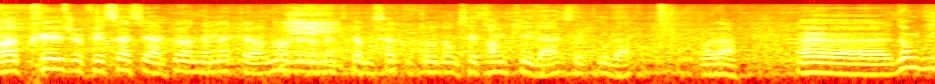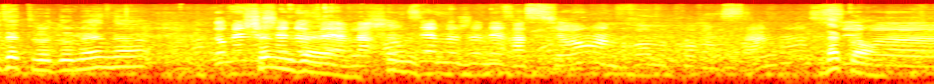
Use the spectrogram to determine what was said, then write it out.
Bon, après, je fais ça, c'est un peu en amateur. Non, je vais le mettre comme ça plutôt, donc c'est tranquille, hein, c'est cool. hein. Voilà. Euh, donc vous êtes le domaine. Domaine de Chêne Chêne vert, Vert, la chêne- 11e génération en Drôme provençal. D'accord. Sur euh,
